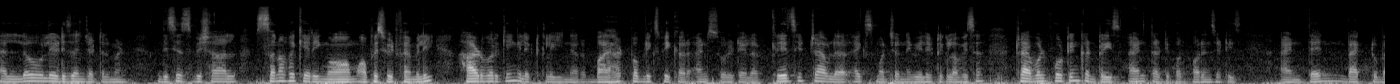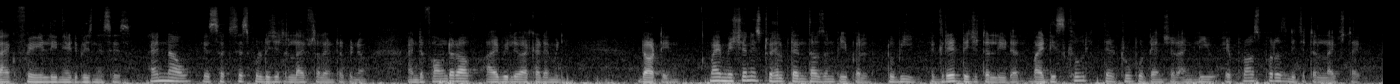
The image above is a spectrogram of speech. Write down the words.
Hello, ladies and gentlemen. This is Vishal, son of a caring mom of a sweet family, hardworking electrical engineer, by heart public speaker and storyteller, crazy traveler, ex-merchant navy electrical officer, traveled 14 countries and 34 foreign cities, and then back-to-back failed in eight businesses, and now a successful digital lifestyle entrepreneur and the founder of I Believe Academy.in. My mission is to help 10,000 people to be a great digital leader by discovering their true potential and live a prosperous digital lifestyle.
